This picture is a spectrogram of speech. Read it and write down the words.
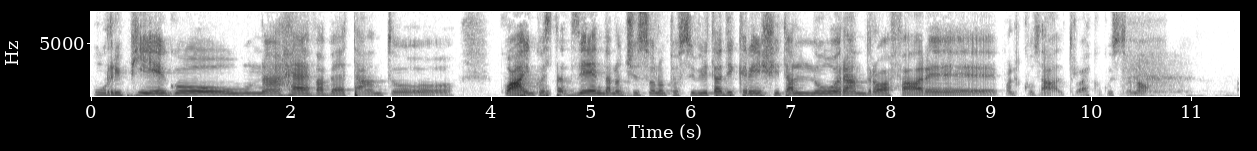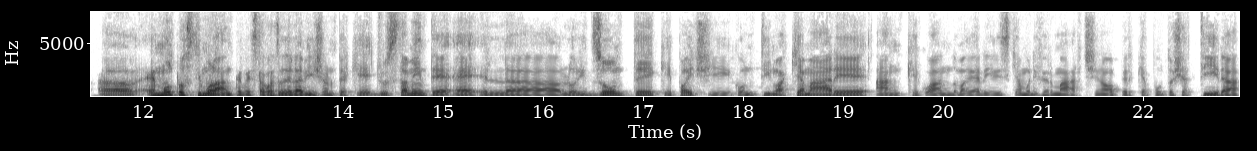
un ripiego o un eh vabbè tanto qua in questa azienda non ci sono possibilità di crescita, allora andrò a fare qualcos'altro. Ecco, questo no. Uh, è molto stimolante questa cosa della vision perché giustamente è il, l'orizzonte che poi ci continua a chiamare anche quando magari rischiamo di fermarci, no? Perché appunto ci attira,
